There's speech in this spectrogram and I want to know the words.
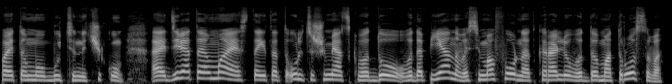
Поэтому будьте начеку. 9 э, мая стоит от улицы Шумяцкого до Водопьянова. Семафорная от Королева до Матросова.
